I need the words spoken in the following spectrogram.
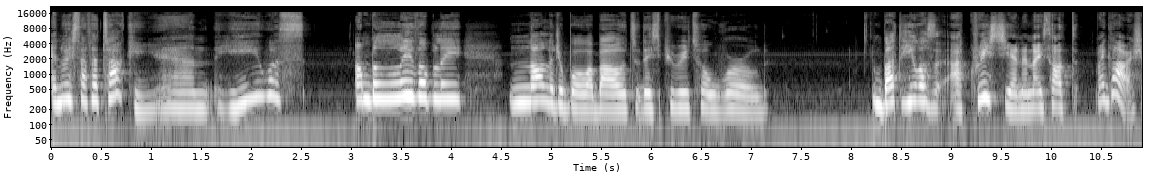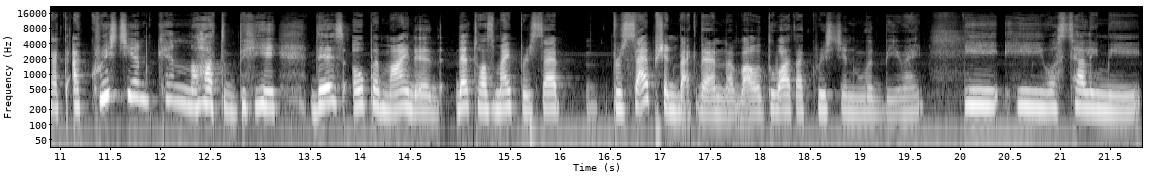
and we started talking. And he was unbelievably knowledgeable about the spiritual world. But he was a Christian, and I thought, my gosh, a, a Christian cannot be this open minded. That was my percep- perception back then about what a Christian would be, right? He, he was telling me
